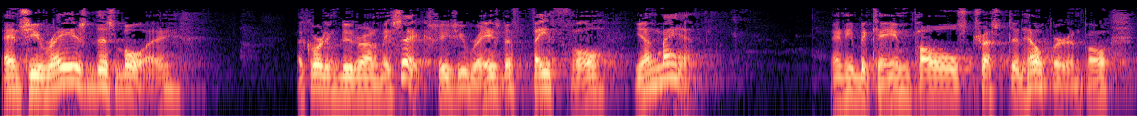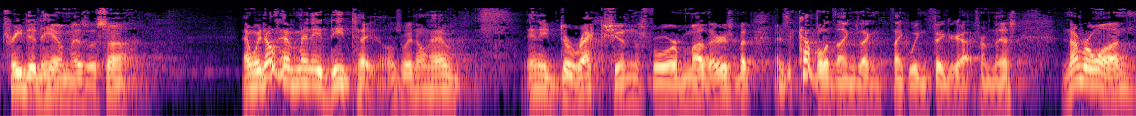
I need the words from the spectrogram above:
And she raised this boy, according to Deuteronomy 6. She, she raised a faithful young man. And he became Paul's trusted helper, and Paul treated him as a son. And we don't have many details. We don't have any directions for mothers, but there's a couple of things I think we can figure out from this. Number one,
